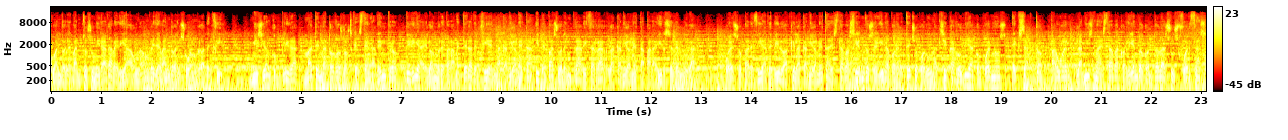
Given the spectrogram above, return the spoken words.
Cuando levantó su mirada vería a un hombre llevando en su hombro a Denji. Misión cumplida, maten a todos los que estén adentro, diría el hombre para meter a Denji en la camioneta y de paso el entrar y cerrar la camioneta para irse del lugar. O eso parecía debido a que la camioneta estaba siendo seguida por el techo por una chica rubia con cuernos, exacto, Power, la misma estaba corriendo con todas sus fuerzas,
